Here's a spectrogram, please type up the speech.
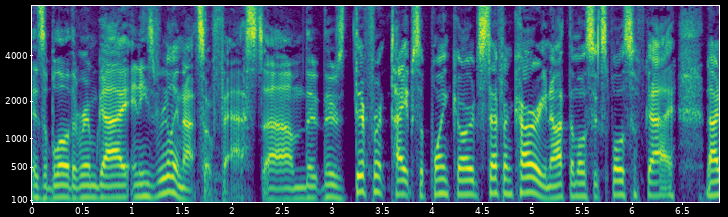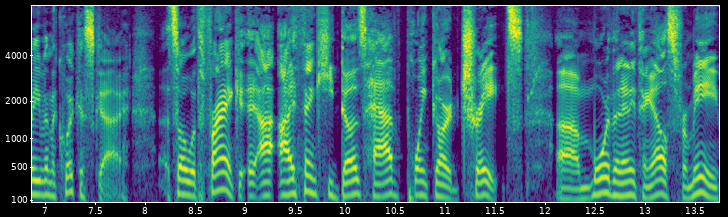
is a below the rim guy, and he's really not so fast. Um, there, there's different types of point guards. Stephen Curry, not the most explosive guy, not even the quickest guy. So with Frank, I, I think he does have point guard traits. Um, more than anything else, for me,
